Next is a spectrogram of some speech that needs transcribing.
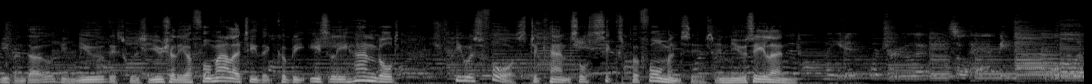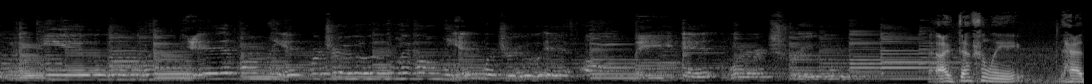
Even though he knew this was usually a formality that could be easily handled, he was forced to cancel six performances in New Zealand. I've definitely had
